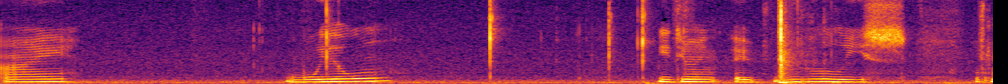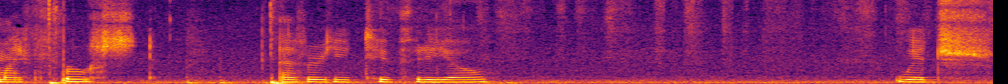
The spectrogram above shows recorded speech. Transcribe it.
I will be doing a re-release of my first ever YouTube video, which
